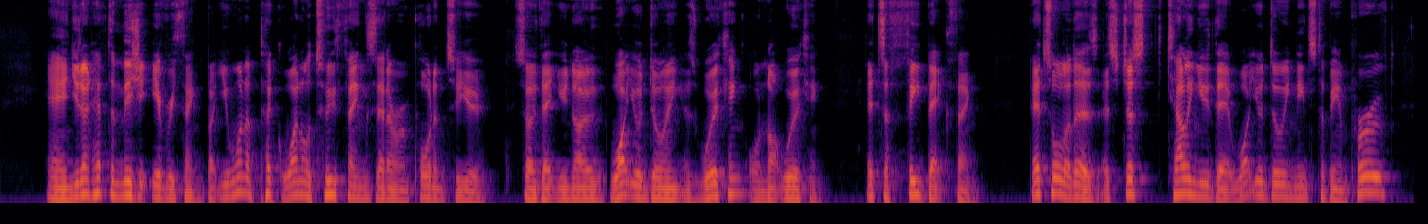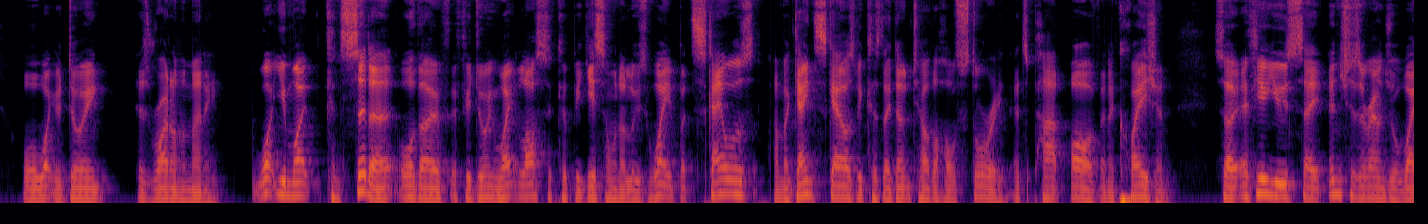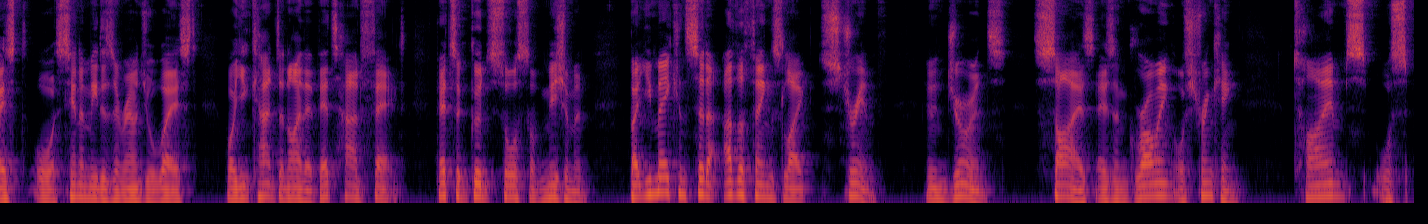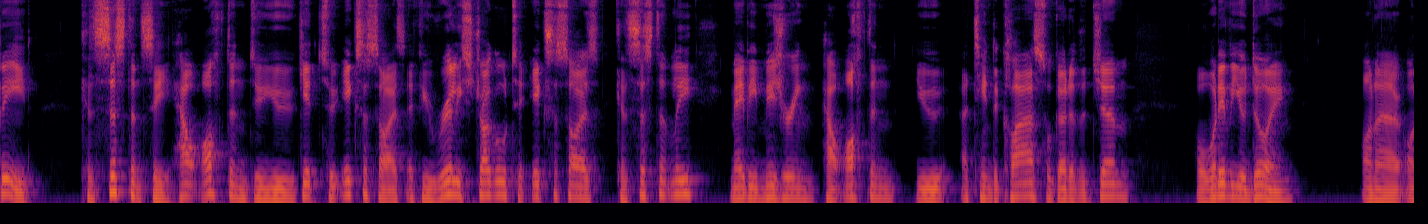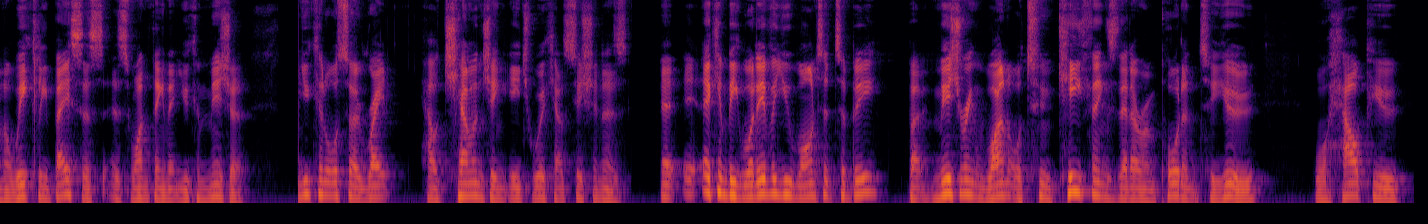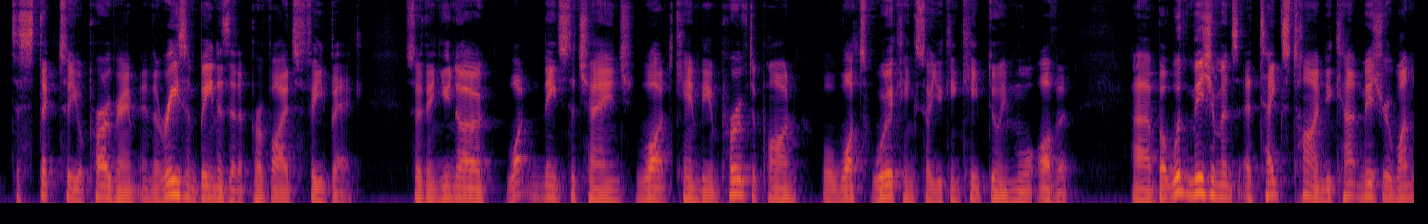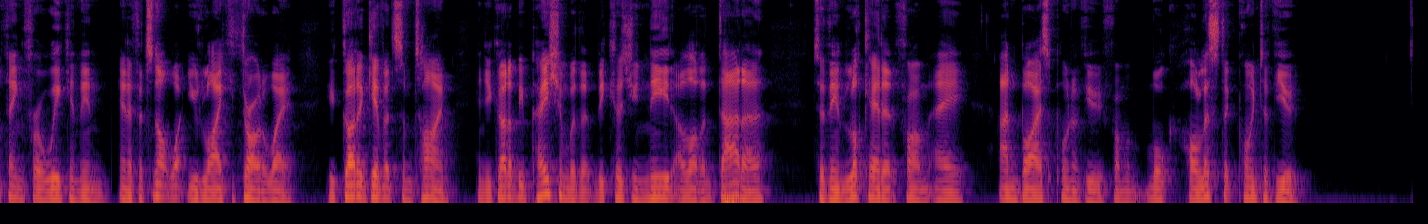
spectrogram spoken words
And you don't have to measure everything, but you want to pick one or two things that are important to you so that you know what you're doing is working or not working. It's a feedback thing. That's all it is. It's just telling you that what you're doing needs to be improved or what you're doing is right on the money. What you might consider, although if you're doing weight loss, it could be yes, I want to lose weight, but scales, I'm against scales because they don't tell the whole story. It's part of an equation. So if you use, say, inches around your waist or centimeters around your waist, well, you can't deny that. That's hard fact. That's a good source of measurement. But you may consider other things like strength, endurance, size, as in growing or shrinking, time or speed, consistency. How often do you get to exercise? If you really struggle to exercise consistently, maybe measuring how often you attend a class or go to the gym or whatever you're doing on a, on a weekly basis is one thing that you can measure. You can also rate how challenging each workout session is. It, it, it can be whatever you want it to be, but measuring one or two key things that are important to you will help you to stick to your program. And the reason being is that it provides feedback. So then you know what needs to change, what can be improved upon, or what's working so you can keep doing more of it. Uh, but with measurements, it takes time. You can't measure one thing for a week and then, and if it's not what you like, you throw it away. You've got to give it some time and you've got to be patient with it because you need a lot of data to then look at it from a unbiased point of view, from a more holistic point of view.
